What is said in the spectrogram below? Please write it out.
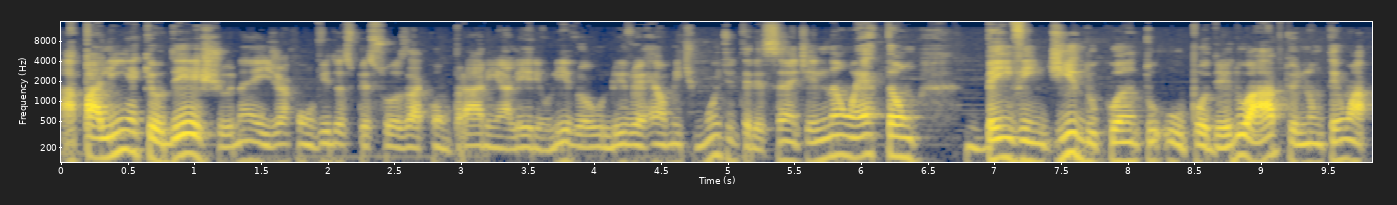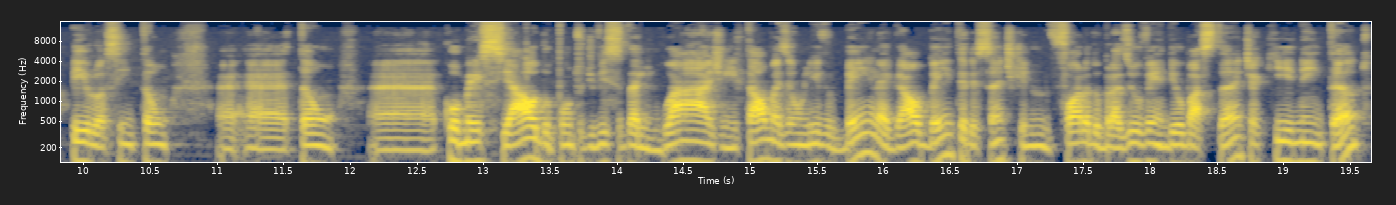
a palhinha que eu deixo, né, e já convido as pessoas a comprarem, a lerem o livro, o livro é realmente muito interessante. Ele não é tão bem vendido quanto o Poder do Hábito, ele não tem um apelo assim tão, é, é, tão é, comercial do ponto de vista da linguagem e tal, mas é um livro bem legal, bem interessante, que fora do Brasil vendeu bastante, aqui nem tanto,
